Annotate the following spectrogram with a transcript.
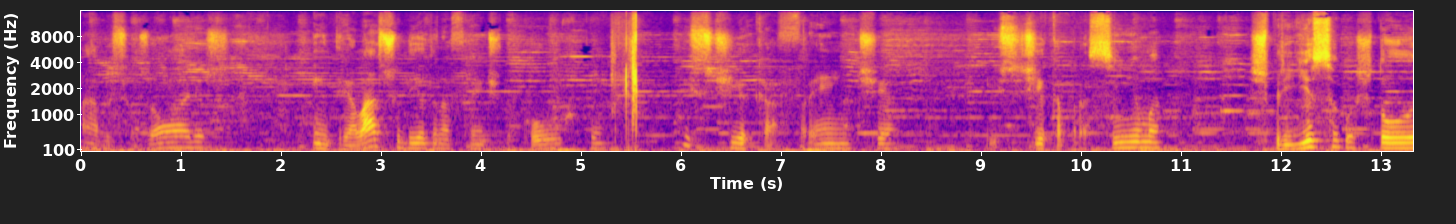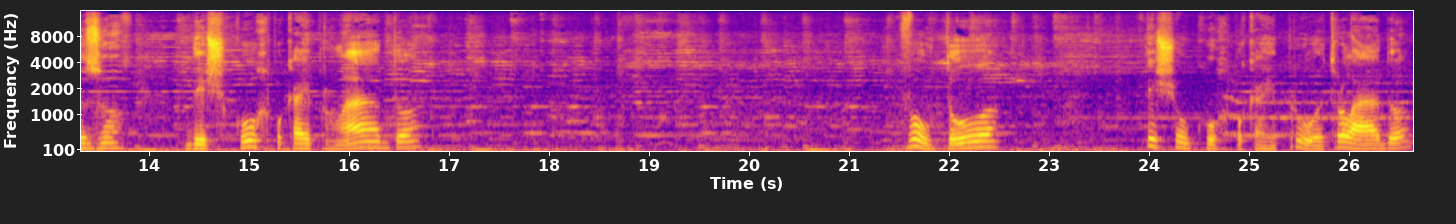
Abre os seus olhos. Entrelaça o dedo na frente do corpo estica a frente, estica para cima, espreguiça gostoso, deixa o corpo cair para um lado. Voltou, deixou o corpo cair para o outro lado.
